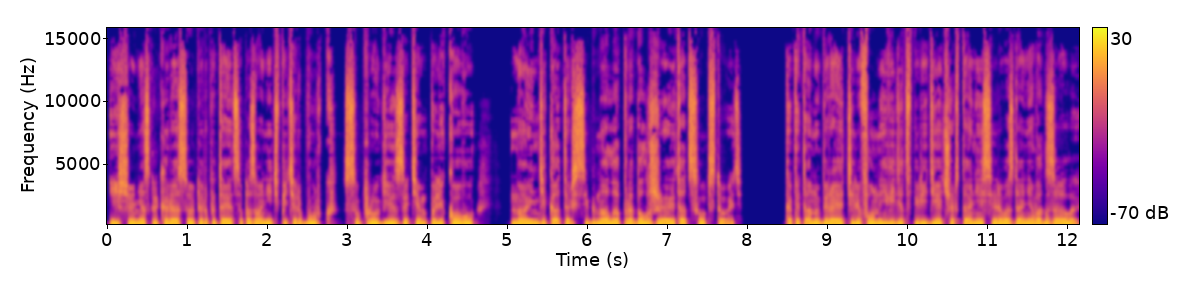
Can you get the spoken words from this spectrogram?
Еще несколько раз опер пытается позвонить в Петербург, супруге, затем Полякову, но индикатор сигнала продолжает отсутствовать. Капитан убирает телефон и видит впереди очертания серого здания вокзала.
